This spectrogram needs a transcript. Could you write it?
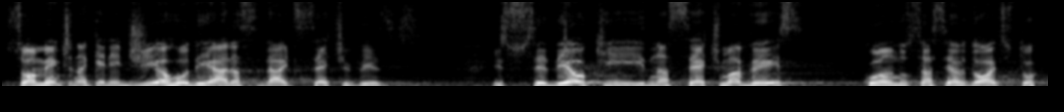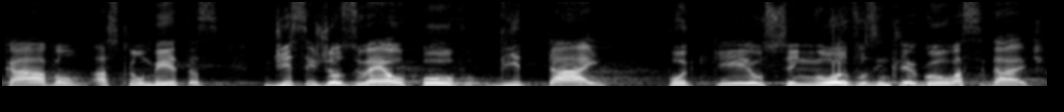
Somente naquele dia rodearam a cidade sete vezes. E sucedeu que, na sétima vez, quando os sacerdotes tocavam as trombetas, disse Josué ao povo: Gritai, porque o Senhor vos entregou a cidade.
